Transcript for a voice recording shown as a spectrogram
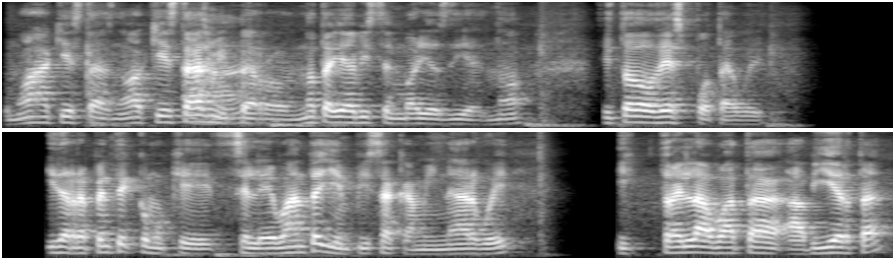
como, ah, aquí estás, ¿no? Aquí estás, mi perro, no te había visto en varios días, ¿no? Sí, todo déspota, güey. Y de repente como que se levanta y empieza a caminar, güey, y trae la bata abierta.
